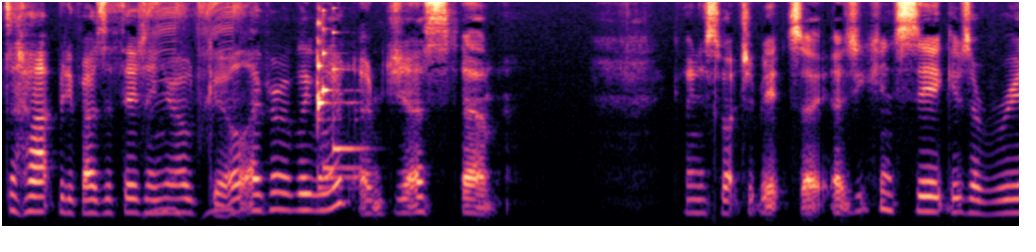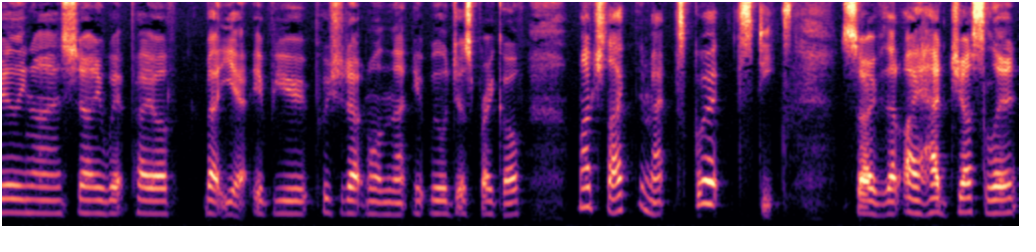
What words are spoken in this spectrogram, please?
it's a heart, but if I was a 13 year old girl, I probably would. I'm just um, going to swatch a bit. So, as you can see, it gives a really nice shiny wet payoff. But yeah, if you push it up more than that, it will just break off, much like the MAC squirt sticks. So that I had just learnt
